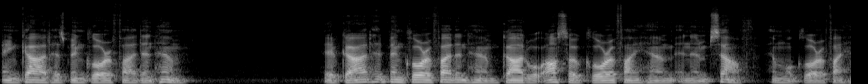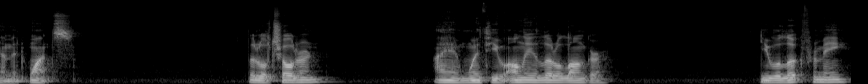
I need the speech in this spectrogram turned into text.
and God has been glorified in him. If God had been glorified in him, God will also glorify him in himself, and will glorify him at once. Little children, I am with you only a little longer. You will look for me,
